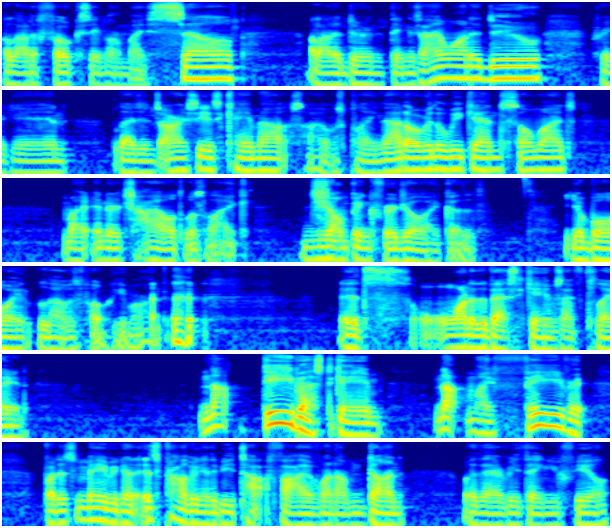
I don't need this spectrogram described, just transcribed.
a lot of focusing on myself, a lot of doing things I want to do, freaking Legends Arceus came out, so I was playing that over the weekend so much. My inner child was like jumping for joy because your boy loves Pokemon. it's one of the best games I've played. Not the best game, not my favorite, but it's maybe gonna it's probably gonna be top five when I'm done with everything you feel.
